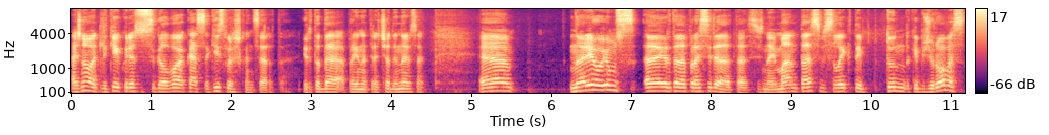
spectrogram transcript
aš žinau atlikėjai, kurie susigalvoja, ką sakys prieš koncertą. Ir tada praeina trečia daina ir sako, e, norėjau jums e, ir tada prasideda tas, žinai, man tas visą laiką taip, tu kaip žiūrovas,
